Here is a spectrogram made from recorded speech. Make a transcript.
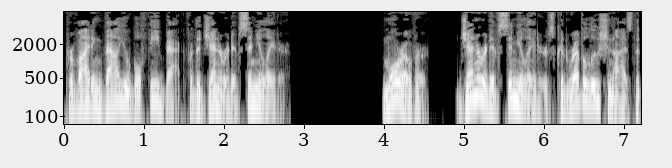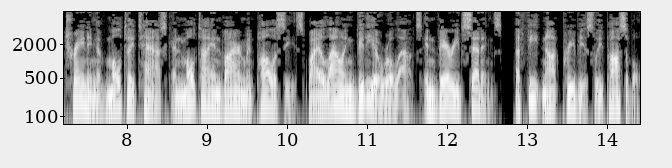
providing valuable feedback for the generative simulator. Moreover, generative simulators could revolutionize the training of multitask and multi environment policies by allowing video rollouts in varied settings, a feat not previously possible.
